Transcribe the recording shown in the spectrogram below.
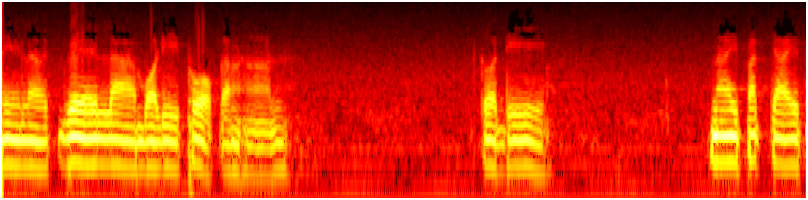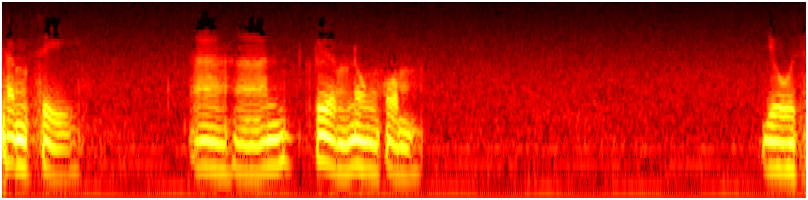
นี่แหละเวลาบริโภคอาหาร ก็ดี ในปัจจัยทั้งสี่ อาหารเครื่องนุ่งห่มอยู่เส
